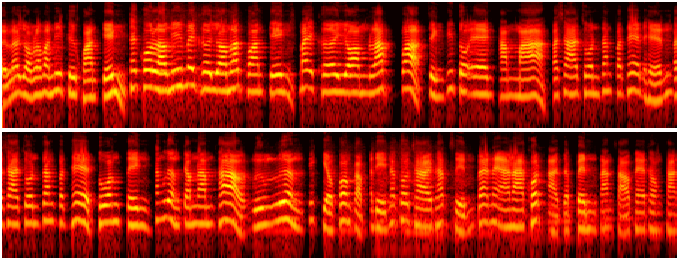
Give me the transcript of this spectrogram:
ย แล้วยอมรับว่านี่คือความจริงแต่คนเหล่านี้ไม่เคยยอมรับความจริง ไม่เคยยอมรับว่าสิ่งที่ตัวเองทำมา ประชาชนทั้งประเทศเห็น ประชาชนทั้งประเทศทวงติง ทั้งเรื่องจำนำข้าวหรือเรื่องที่เกี่ยวข้องกับอดีตนักโทษชายทักษิณและในอนาคตอาจจะเป็นนางสาวแพทองทาน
